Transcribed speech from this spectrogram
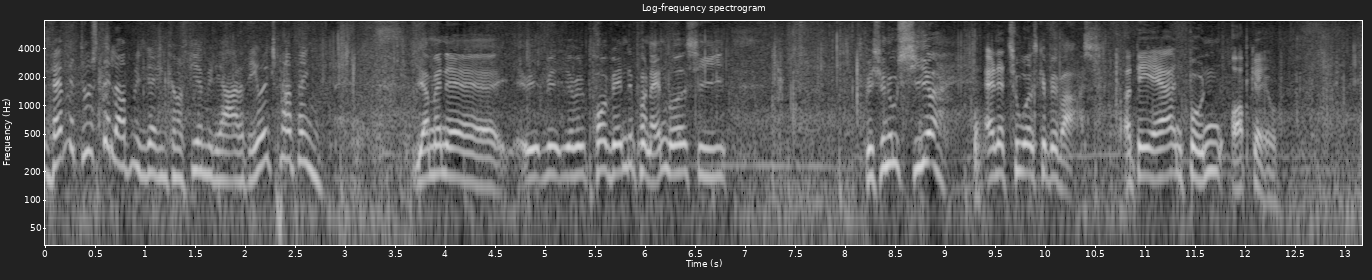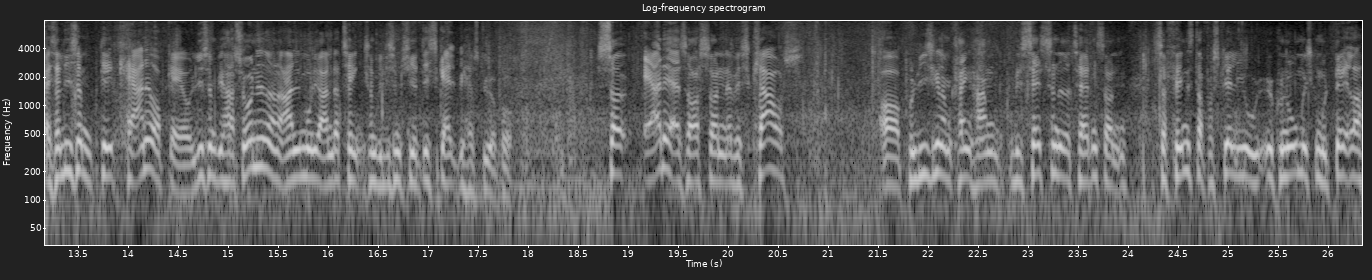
hvad vil du stille op med de der 1,4 milliarder? Det er jo ikke småpenge. Jamen, øh, jeg vil- prøve at vente på en anden måde at sige, hvis vi nu siger, at naturen skal bevares, og det er en bunden opgave, altså ligesom det er kerneopgave, ligesom vi har sundheden og alle mulige andre ting, som vi ligesom siger, det skal vi have styr på, så er det altså også sådan, at hvis Claus og politikerne omkring ham vil sætte sig ned og tage den sådan, så findes der forskellige økonomiske modeller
